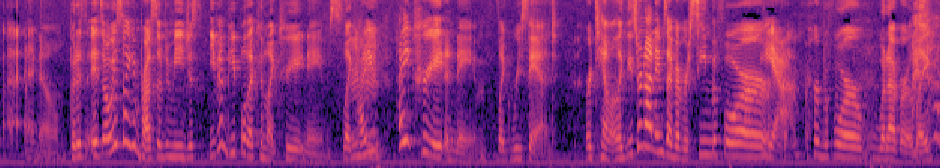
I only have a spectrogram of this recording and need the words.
good. I know, but it's it's always like impressive to me. Just even people that can like create names. Like, how do you Mhm. how do you create a name like Rhysand or Tamlin? Like, these are not names I've ever seen before. Yeah. heard before. Whatever. I Like, a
